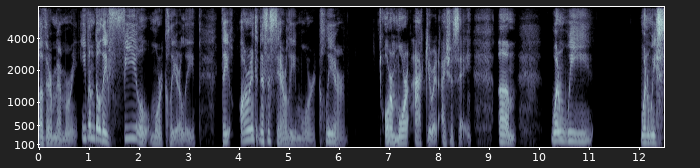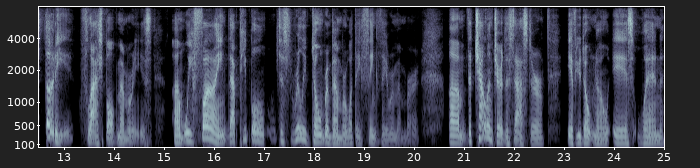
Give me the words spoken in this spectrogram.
other memory. Even though they feel more clearly, they aren't necessarily more clear or more accurate, I should say. Um, when we when we study flashbulb memories, um, we find that people just really don't remember what they think they remember. Um, the Challenger disaster, if you don't know, is when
